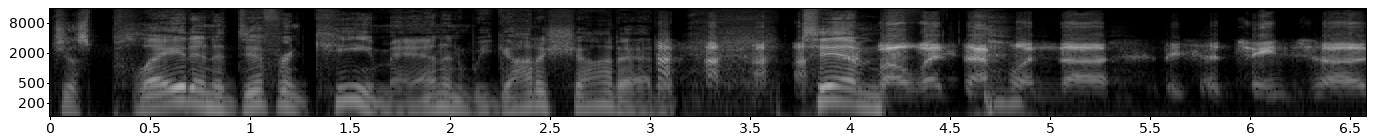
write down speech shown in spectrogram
just play it in a different key, man, and we got a shot at it. Tim, Well, Led Zeppelin, uh, they said change. Uh,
